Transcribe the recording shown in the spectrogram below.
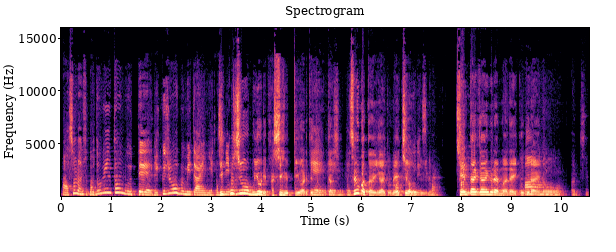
あそうなんです。バドミントン部って陸上部みたいに走り陸上部より走るって言われてたみたいですええええ強かったね、意外とね、あ中学の時の。県大会ぐらいまで行くぐらいの感じ。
